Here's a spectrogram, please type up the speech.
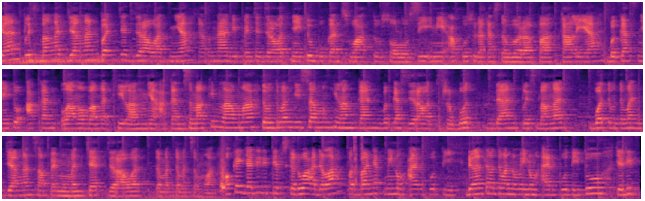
dan please banget jangan pencet jerawatnya karena dipencet jerawatnya itu bukan suatu solusi. Ini aku sudah kasih tahu beberapa kali ya. Bekasnya itu akan lama banget hilangnya, akan semakin lama teman-teman bisa menghilangkan bekas jerawat tersebut dan please banget buat teman-teman jangan sampai memencet jerawat teman-teman semua. Oke, jadi di tips kedua adalah perbanyak minum air putih. Dengan teman-teman minum air putih itu, jadi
